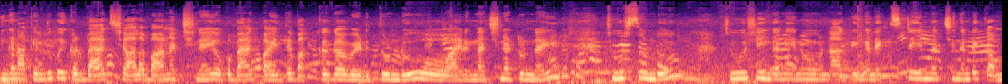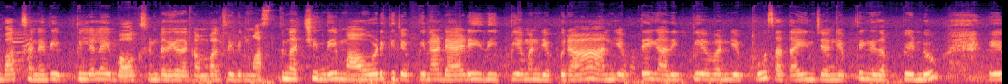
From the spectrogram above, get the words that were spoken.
ఇంకా నాకెందుకు ఇక్కడ బ్యాగ్స్ చాలా బాగా నచ్చినాయి. ఒక బ్యాగ్ అయితే పక్కగా పెడుతుండు. ఆయనకు నచ్చినట్టున్నాయి. చూస్తుండు. చూసి ఇంకా నేను నాకు ఇంకా నెక్స్ట్ ఏం నచ్చిందంటే కంబాక్స్ అనేది. పిల్లల బాక్స్ ఉంటుంది కదా కంబాక్స్. ఇది మస్తు నచ్చింది. మా ఊడికి చెప్పిన డాడీ ఇది ఇప్పియమని చెప్పురా అని చెప్తే ఇంకా అది ఇప్పియమని చెప్పు సతాయించి అని చెప్తే ఇంక చెప్పిండు ఏ-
